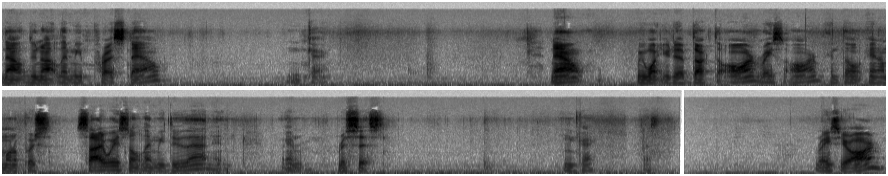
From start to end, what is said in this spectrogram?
Now do not let me press down. Okay. Now we want you to abduct the arm, raise the arm, and don't and I'm gonna push sideways. Don't let me do that and and resist. Okay. Raise your arm.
